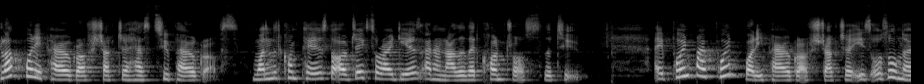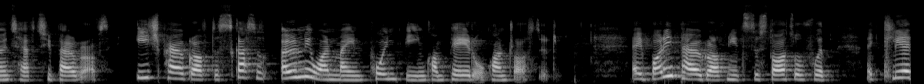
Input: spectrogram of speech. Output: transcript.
block body paragraph structure has two paragraphs one that compares the objects or ideas, and another that contrasts the two. A point by point body paragraph structure is also known to have two paragraphs, each paragraph discusses only one main point being compared or contrasted. A body paragraph needs to start off with a clear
